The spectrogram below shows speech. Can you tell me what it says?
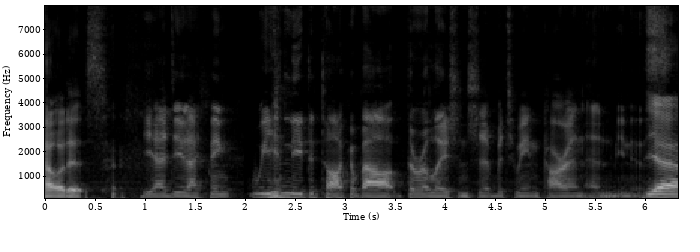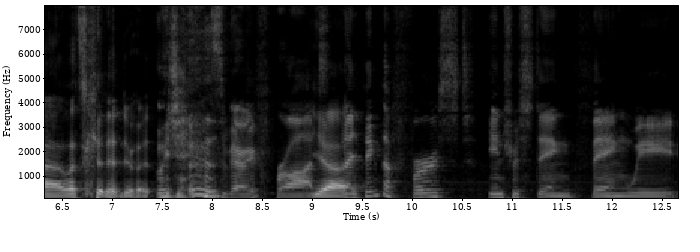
how it is. Yeah, dude, I think we need to talk about the relationship between Karin and Minus. yeah, let's get into it. Which is very fraught. Yeah. But I think the first interesting thing we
